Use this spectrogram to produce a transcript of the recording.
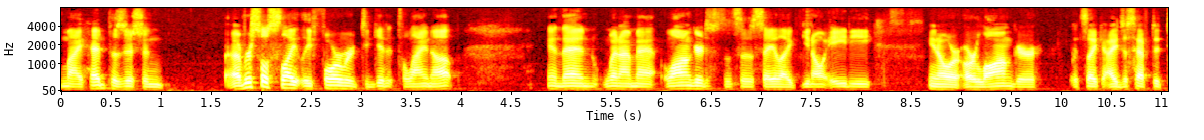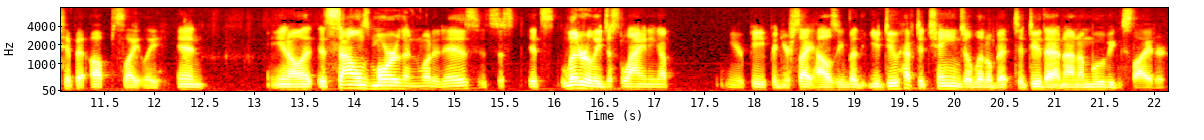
my head position ever so slightly forward to get it to line up. And then when I'm at longer distances, say like, you know, 80, you know, or, or longer, it's like I just have to tip it up slightly. And, you know, it, it sounds more than what it is. It's just, it's literally just lining up your peep and your sight housing, but you do have to change a little bit to do that on a moving slider.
